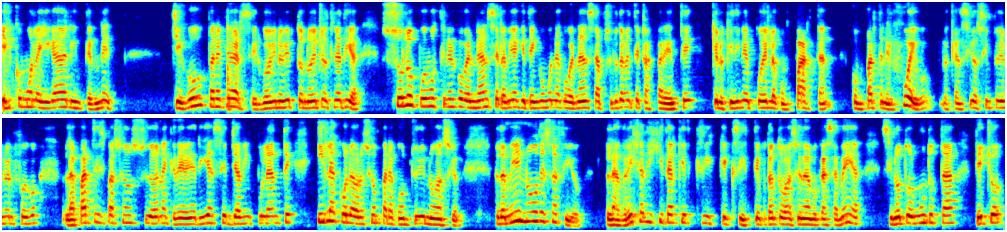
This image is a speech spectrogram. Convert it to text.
Es como la llegada del Internet. Llegó para quedarse. El gobierno abierto no es otra alternativa. Solo podemos tener gobernanza en la medida que tengamos una gobernanza absolutamente transparente, que los que tienen el poder la compartan, comparten el fuego, los que han sido siempre en el fuego, la participación ciudadana que debería ser ya vinculante y la colaboración para construir innovación. Pero también hay un nuevo desafío, la brecha digital que, que existe, por tanto va a ser una democracia media, si no todo el mundo está, de hecho,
